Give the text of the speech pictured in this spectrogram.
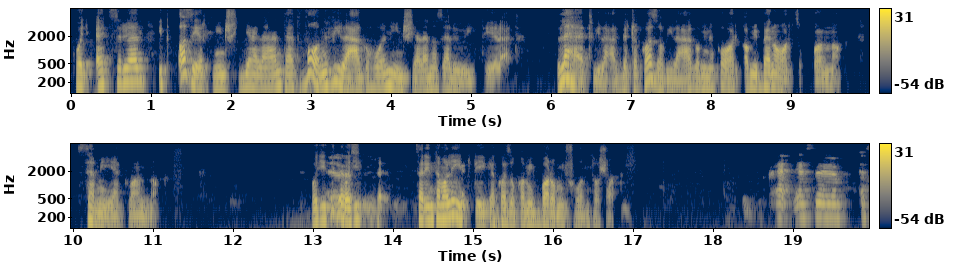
hogy egyszerűen itt azért nincs jelen, tehát van világ, ahol nincs jelen az előítélet. Lehet világ, de csak az a világ, aminek ar- amiben arcok vannak, személyek vannak. Hogy itt, hogy itt szerintem a léptékek azok, amik baromi fontosak. E, ez, ez,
